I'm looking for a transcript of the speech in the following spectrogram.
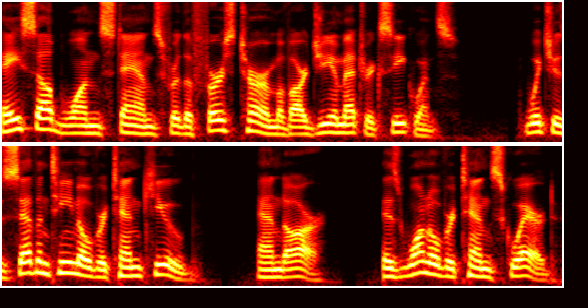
a sub 1 stands for the first term of our geometric sequence, which is 17 over 10 cube, and r is 1 over 10 squared.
